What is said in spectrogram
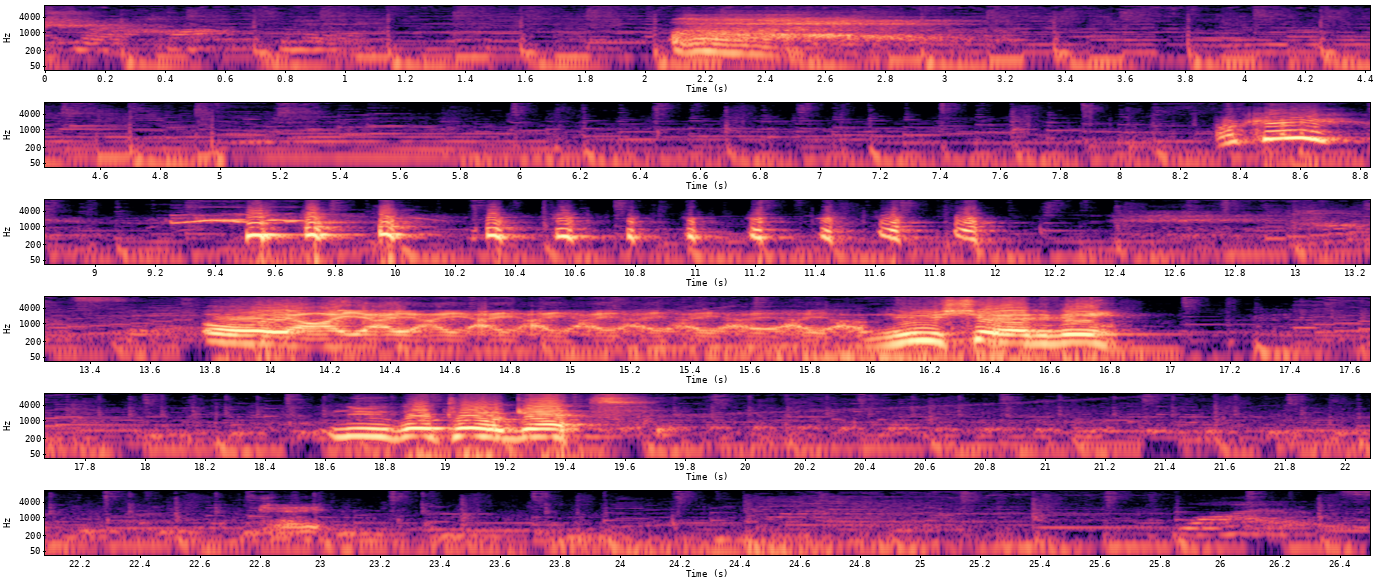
Ultra hot win. OK. Hot sit. Å ja, ja, ja, ja, ja, ja, ja, ja, ja, ja. Nå kjører vi. Nå går toget. OK. Wilds.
